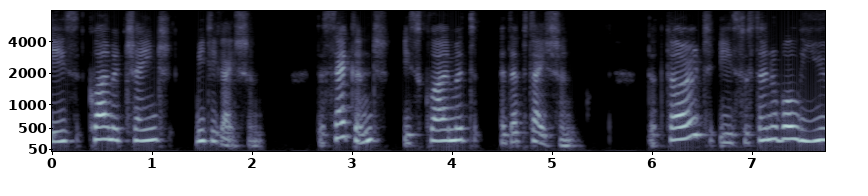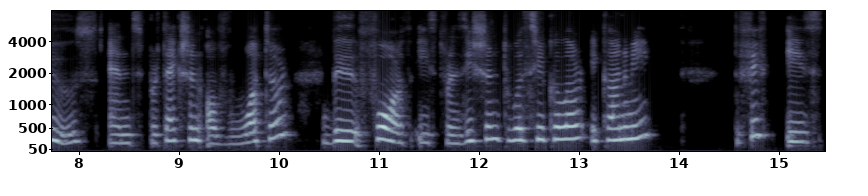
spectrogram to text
is climate change mitigation. The second is climate adaptation. The third is sustainable use and protection of water. The fourth is transition to a circular economy. The fifth is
